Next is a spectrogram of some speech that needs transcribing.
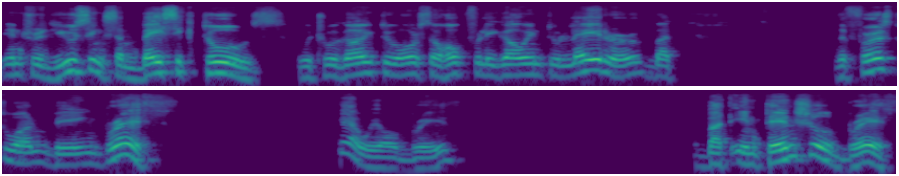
introducing some basic tools, which we're going to also hopefully go into later. But the first one being breath. Yeah, we all breathe. But intentional breath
